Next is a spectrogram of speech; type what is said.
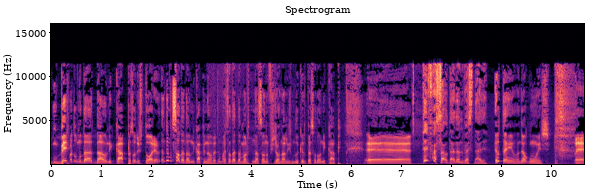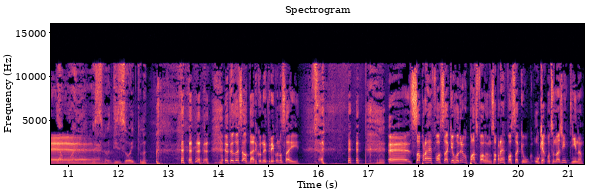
Um beijo pra todo mundo da, da Unicap, pessoal de História. Eu não tenho muita saudade da Unicap, não, velho. Tenho mais saudade da Nação no jornalismo do que do pessoal da Unicap. É... Tem saudade da universidade? Eu tenho, de. Tem É... alguma, né? Pessoa, 18, né? eu tenho duas saudades, quando eu entrei e quando eu saí. É, só pra reforçar aqui, o Rodrigo Passo falando, só pra reforçar que o, o que aconteceu na Argentina,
